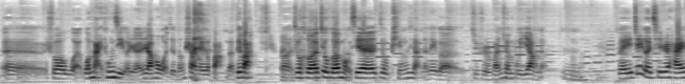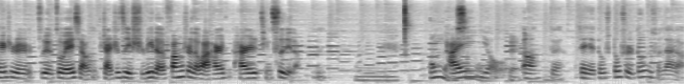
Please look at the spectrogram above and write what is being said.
呃，说我我买通几个人，然后我就能上这个榜的，对吧？嗯，就和就和某些就评选的那个就是完全不一样的，嗯，嗯所以这个其实还是作作为想展示自己实力的方式的话，还是还是挺刺激的，嗯，嗯，公募和还有，对嗯，对，这也都是都是都是存在的，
